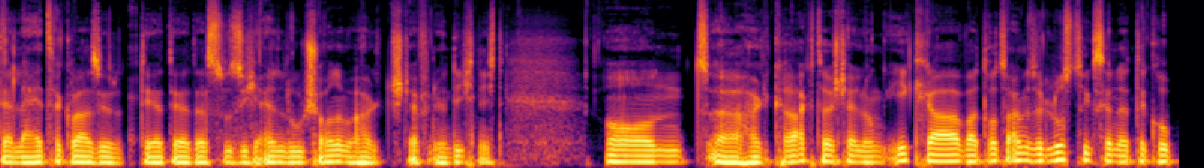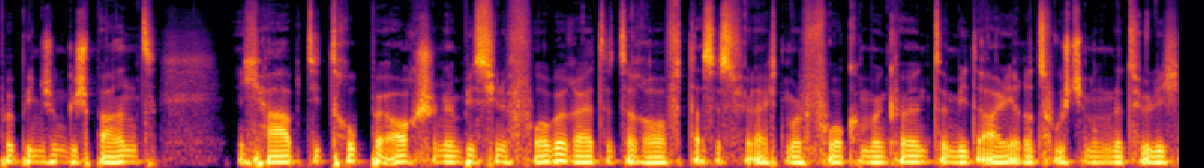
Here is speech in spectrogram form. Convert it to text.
der Leiter quasi, der, der, der so sich einlud, schon, aber halt Stefan und ich nicht. Und äh, halt Charakterstellung eh klar, war trotz allem so lustig, sehr nette Gruppe, bin schon gespannt. Ich habe die Truppe auch schon ein bisschen vorbereitet darauf, dass es vielleicht mal vorkommen könnte, mit all ihrer Zustimmung natürlich,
